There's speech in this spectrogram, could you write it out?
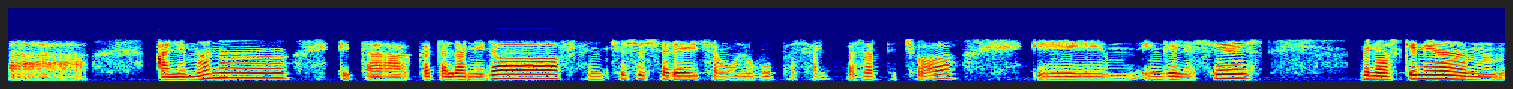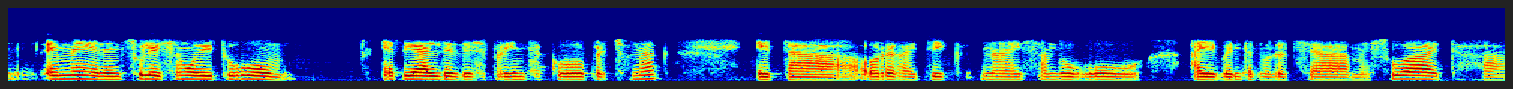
ba, alemana eta katalanera, frantsesez ere izango dugu pasart, pasartetxoa, e, ingelesez, bueno, azkenean hemen entzule izango ditugu herrialde desberdintako pertsonak, eta horregaitik nahi izan dugu haiek benten ulertzea mezua eta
